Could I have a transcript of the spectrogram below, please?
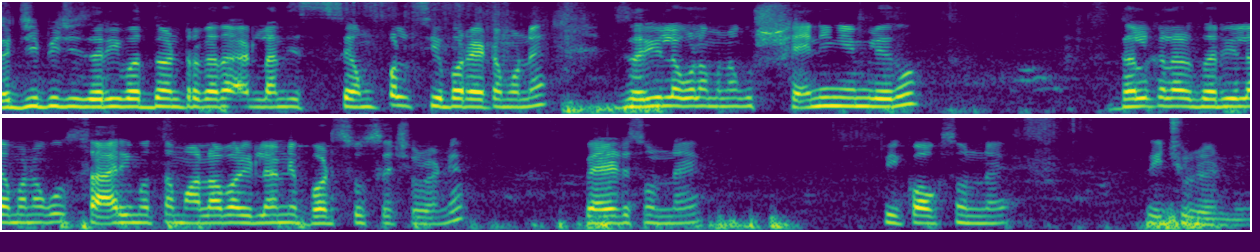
గజ్జి బిజి జరిగి వద్దు అంటారు కదా అట్లాంటి సింపుల్ సూపర్ ఐటమ్ ఉన్నాయి. జరిలో కూడా మనకు షైనింగ్ ఏం లేదు. డల్ కలర్ జరీలో మనకు సారీ మొత్తం అలావర్ ఇలానే బర్డ్స్ వస్తాయి చూడండి. ప్యారెట్స్ ఉన్నాయి పీకాక్స్ ఉన్నాయి. ఇవి చూడండి.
